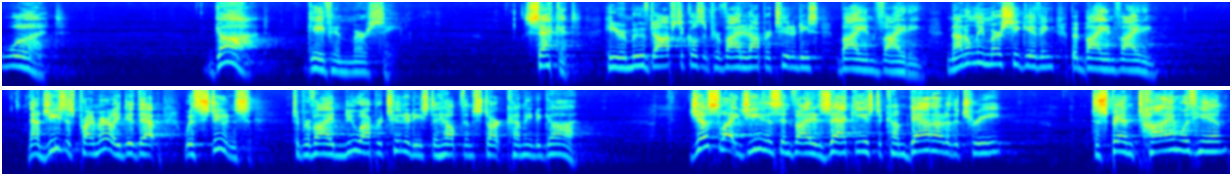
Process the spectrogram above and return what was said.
would. God gave him mercy. Second, he removed obstacles and provided opportunities by inviting. Not only mercy giving, but by inviting. Now, Jesus primarily did that with students to provide new opportunities to help them start coming to God. Just like Jesus invited Zacchaeus to come down out of the tree to spend time with him,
